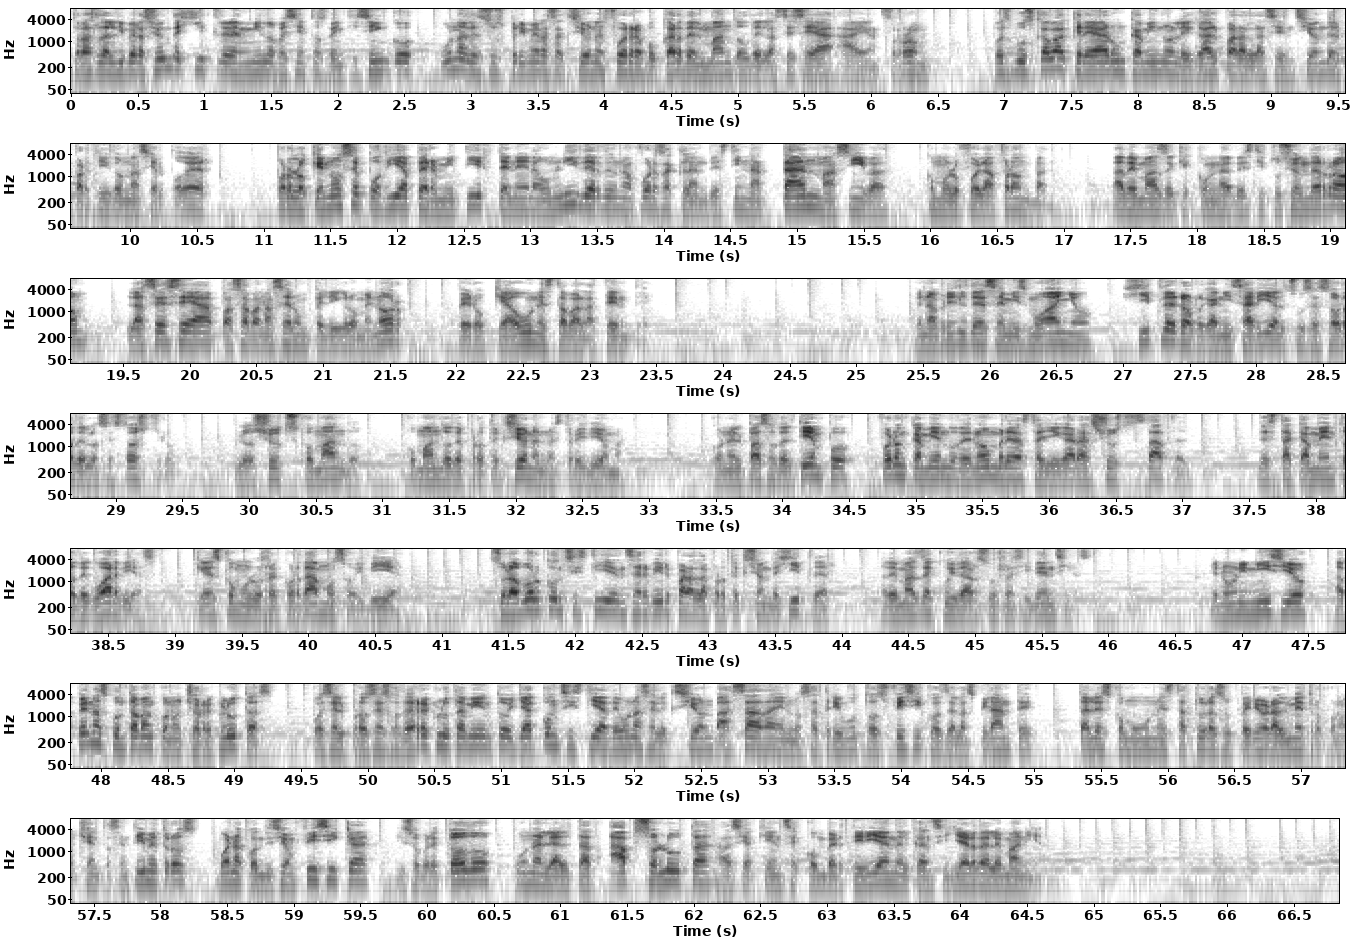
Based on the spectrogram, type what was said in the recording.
Tras la liberación de Hitler en 1925, una de sus primeras acciones fue revocar del mando de la CSA a Ernst Röhm, pues buscaba crear un camino legal para la ascensión del partido nazi al poder, por lo que no se podía permitir tener a un líder de una fuerza clandestina tan masiva como lo fue la Frontband, además de que con la destitución de Röhm, las CSA pasaban a ser un peligro menor, pero que aún estaba latente. En abril de ese mismo año, Hitler organizaría el sucesor de los Stoßtrupp, los Schutzkommando, comando de protección en nuestro idioma. Con el paso del tiempo, fueron cambiando de nombre hasta llegar a Schutzstaffel, destacamento de guardias, que es como los recordamos hoy día. Su labor consistía en servir para la protección de Hitler, además de cuidar sus residencias. En un inicio, apenas contaban con ocho reclutas, pues el proceso de reclutamiento ya consistía de una selección basada en los atributos físicos del aspirante, tales como una estatura superior al metro con 80 centímetros, buena condición física y sobre todo una lealtad absoluta hacia quien se convertiría en el canciller de Alemania.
